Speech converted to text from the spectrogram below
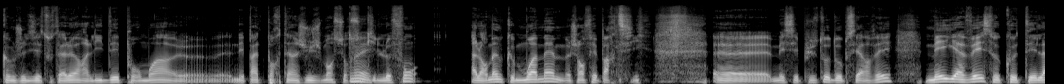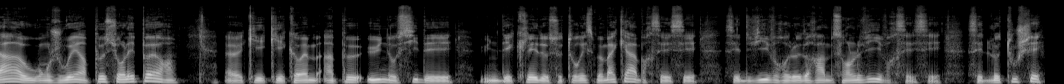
comme je le disais tout à l'heure l'idée pour moi n'est pas de porter un jugement sur ceux qui le font alors même que moi-même j'en fais partie. Euh, mais c'est plutôt d'observer. Mais il y avait ce côté-là où on jouait un peu sur les peurs, euh, qui, qui, est quand même un peu une aussi des, une des clés de ce tourisme macabre. C'est, de vivre le drame sans le vivre, c'est, de le toucher.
